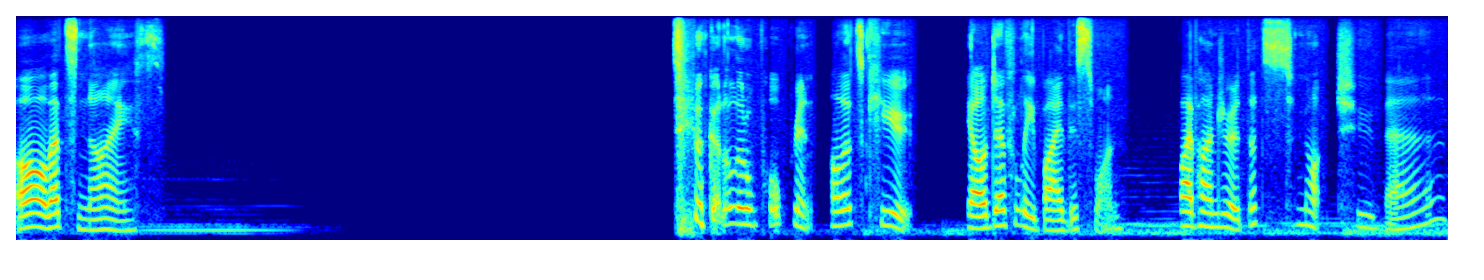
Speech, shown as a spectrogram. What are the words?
Oh, that's nice. I've got a little paw print. Oh, that's cute. Yeah, I'll definitely buy this one. 500, that's not too bad.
